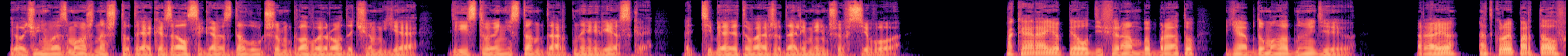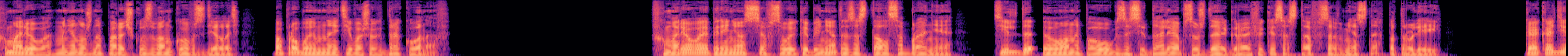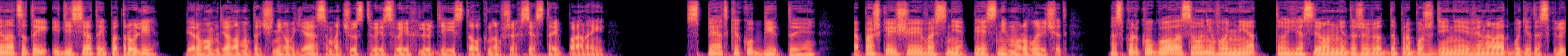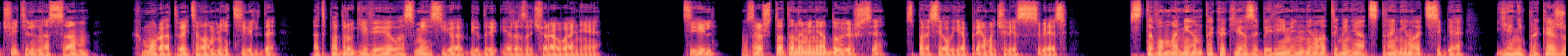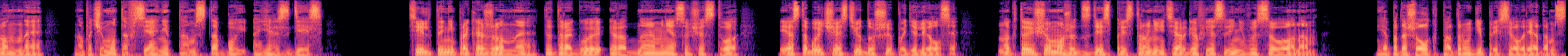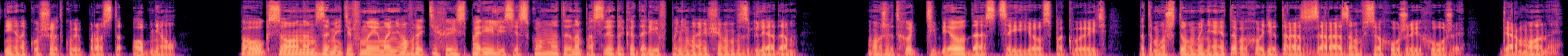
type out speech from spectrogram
«И очень возможно, что ты оказался гораздо лучшим главой рода, чем я», — действуя нестандартно и резко. От тебя этого ожидали меньше всего». Пока Райо пел дифирамбы брату, я обдумал одну идею. «Райо, открой портал в Хмарёво, мне нужно парочку звонков сделать. Попробуем найти ваших драконов». В Хмарёво я перенесся в свой кабинет и застал собрание. Тильда, Эон и Паук заседали, обсуждая график и состав совместных патрулей. «Как одиннадцатый и десятый патрули?» Первым делом уточнил я о самочувствии своих людей, столкнувшихся с Тайпаной. «Спят, как убитые. А Пашка еще и во сне песни мурлычет. Поскольку голоса у него нет, то если он не доживет до пробуждения, виноват будет исключительно сам», — хмуро ответила мне Тильда. От подруги веяло смесью обиды и разочарования. «Тиль, за что ты на меня дуешься?» — спросил я прямо через связь. «С того момента, как я забеременела, ты меня отстранил от себя». Я не прокаженная, но почему-то все они там с тобой, а я здесь. Тиль, ты не прокаженная, ты дорогое и родное мне существо. Я с тобой частью души поделился. Но кто еще может здесь приструнить эргов, если не вы с Ионом? Я подошел к подруге, присел рядом с ней на кушетку и просто обнял. Паук с Ионом, заметив мои маневры, тихо испарились из комнаты, напоследок одарив понимающим взглядом. «Может, хоть тебе удастся ее успокоить потому что у меня это выходит раз за разом все хуже и хуже. Гормоны.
